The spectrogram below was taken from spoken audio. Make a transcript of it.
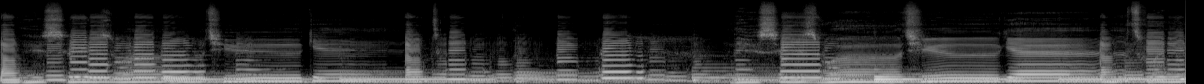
This is what you get. This is what you get when you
